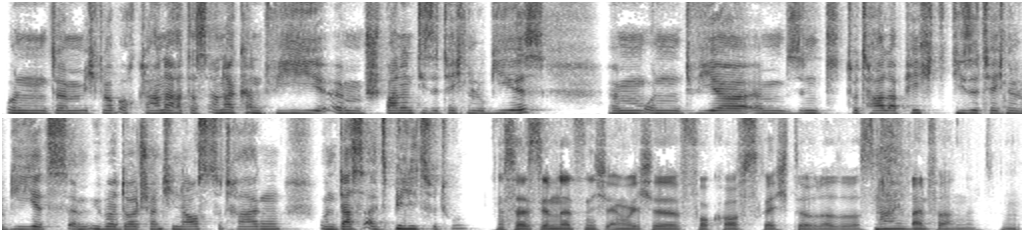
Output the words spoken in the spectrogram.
Und ähm, ich glaube, auch Klarna hat das anerkannt, wie ähm, spannend diese Technologie ist. Ähm, und wir ähm, sind total erpicht, diese Technologie jetzt ähm, über Deutschland hinauszutragen und das als Billy zu tun. Das heißt, Sie haben jetzt nicht irgendwelche Vorkaufsrechte oder sowas Nein. reinverhandelt? Hm.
